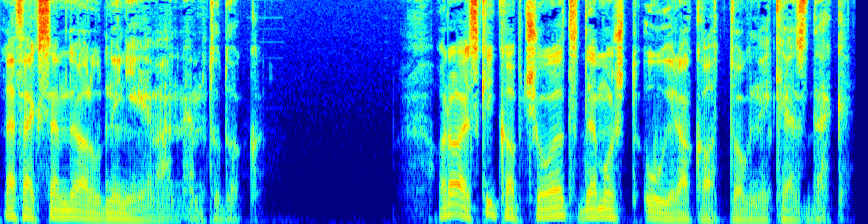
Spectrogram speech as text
Lefekszem, de aludni nyilván nem tudok. A rajz kikapcsolt, de most újra kattogni kezdek.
